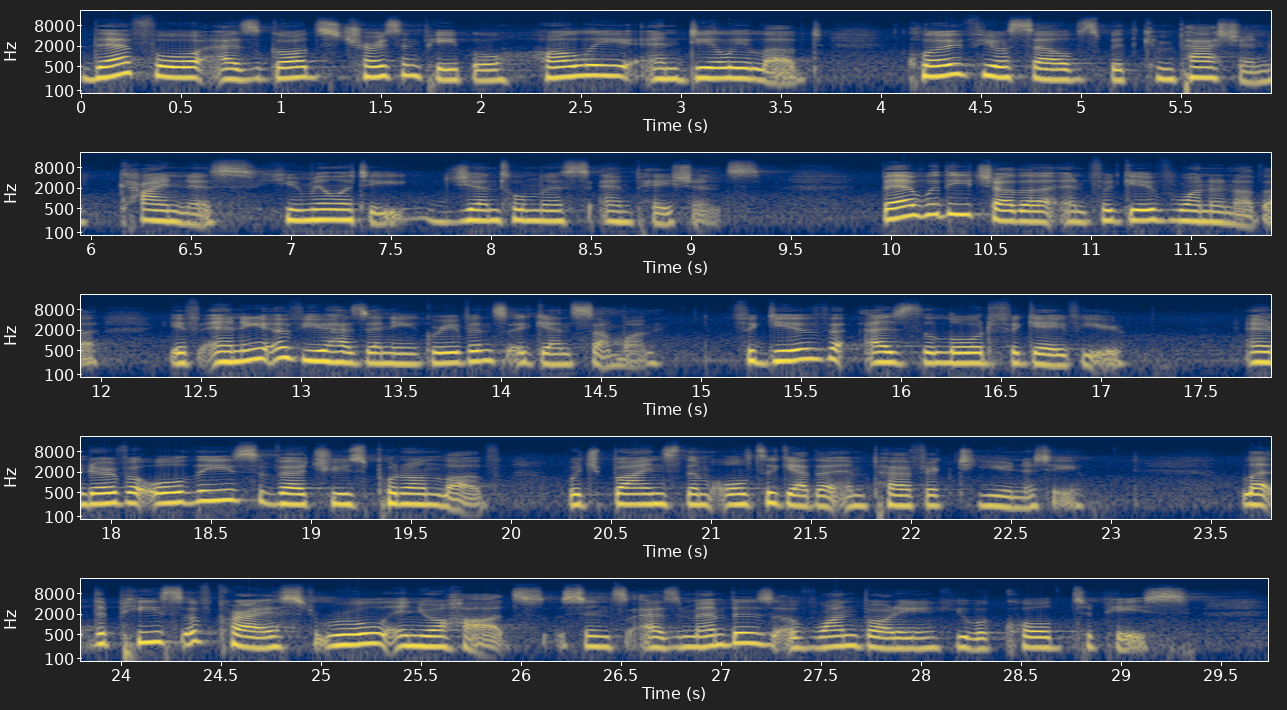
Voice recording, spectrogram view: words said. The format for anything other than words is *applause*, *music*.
Therefore, as God's chosen people, holy and dearly loved, clothe yourselves with compassion, kindness, humility, gentleness, and patience. Bear with each other and forgive one another. If any of you has any grievance against someone, forgive as the Lord forgave you. And over all these virtues put on love, which binds them all together in perfect unity. Let the peace of Christ rule in your hearts, since as members of one body you were called to peace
